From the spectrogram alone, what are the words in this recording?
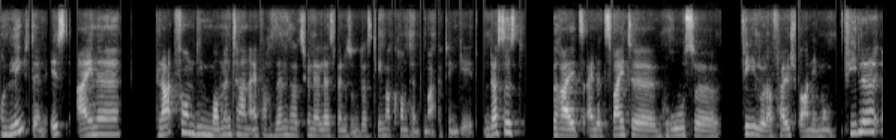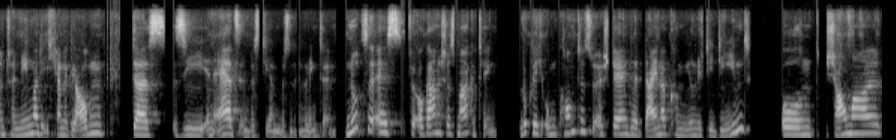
Und LinkedIn ist eine Plattform, die momentan einfach sensationell ist, wenn es um das Thema Content Marketing geht. Und das ist bereits eine zweite große Fehl- oder Falschwahrnehmung. Viele Unternehmer, die ich kenne, glauben, dass sie in Ads investieren müssen in LinkedIn. Nutze es für organisches Marketing, wirklich um Content zu erstellen, der deiner Community dient und schau mal,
